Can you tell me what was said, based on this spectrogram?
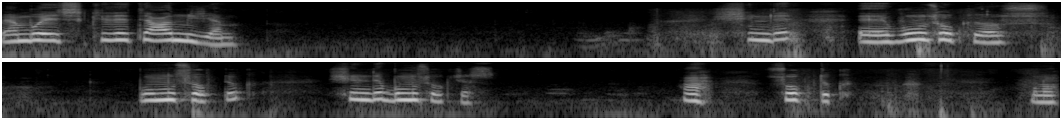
Ben bu iskeleti almayacağım. Şimdi e, bunu sokuyoruz. Bunu soktuk. Şimdi bunu sokacağız. Hah, soktuk. Bunu.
